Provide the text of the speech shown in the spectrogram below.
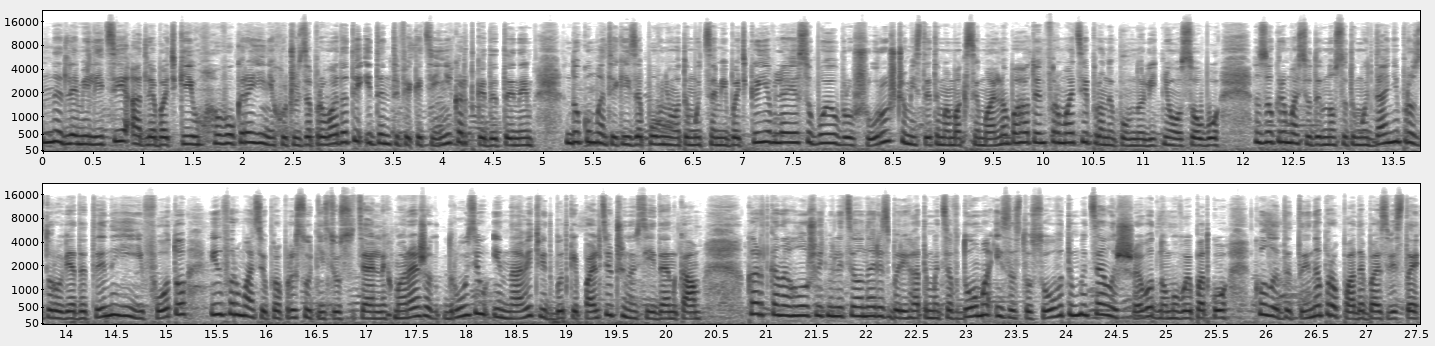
Не для міліції, а для батьків в Україні хочуть запровадити ідентифікаційні картки дитини. Документ, який заповнюватимуть самі батьки, являє собою брошуру, що міститиме максимально багато інформації про неповнолітню особу. Зокрема, сюди вноситимуть дані про здоров'я дитини, її фото, інформацію про присутність у соціальних мережах, друзів і навіть відбитки пальців чи носій ДНК. Картка наголошують міліціонери, зберігатиметься вдома і застосовуватиметься лише в одному випадку, коли дитина пропаде безвісти.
